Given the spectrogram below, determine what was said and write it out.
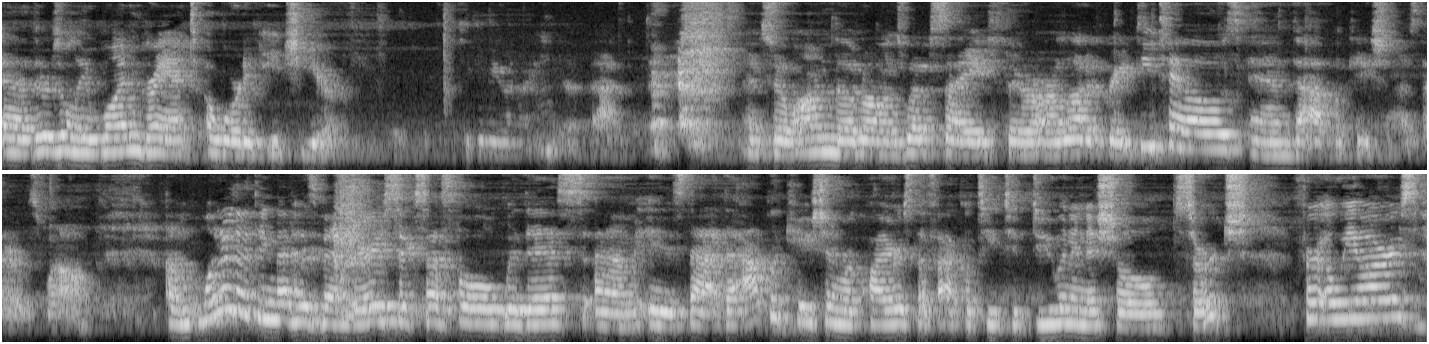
uh, there's only one grant awarded each year, to give you an idea of that. And so on the Rollins website, there are a lot of great details, and the application is there as well. Um, one other thing that has been very successful with this um, is that the application requires the faculty to do an initial search for OERs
